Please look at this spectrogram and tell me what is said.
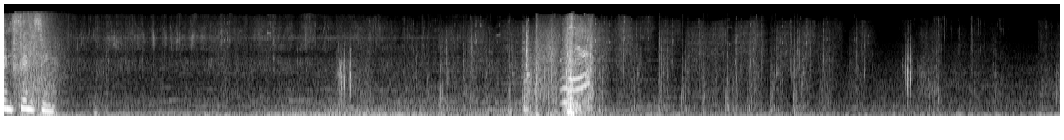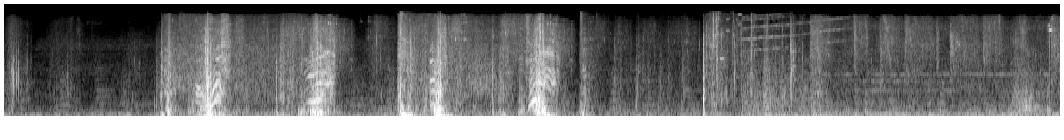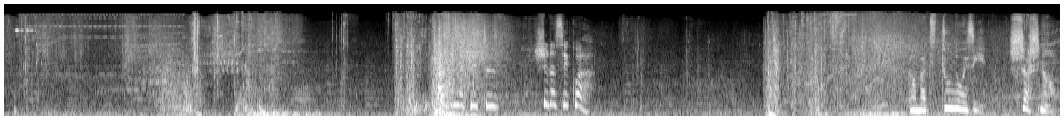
I'm fencing. Je ne sais quoi. Combat's too noisy. Shush now.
